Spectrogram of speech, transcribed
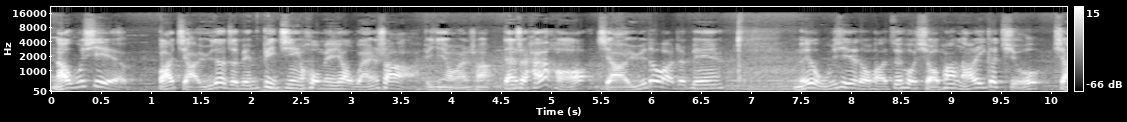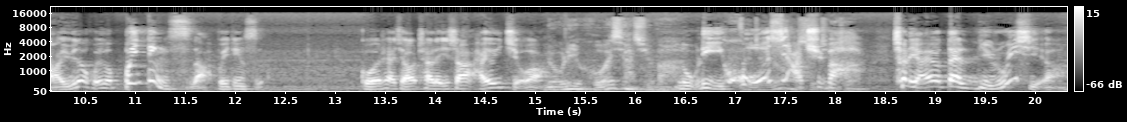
拿无懈把甲鱼的这边，毕竟后面要完杀啊，毕竟要完杀，但是还好甲鱼的话这边。没有无懈的话，最后小胖拿了一个九，甲鱼的回合不一定死啊，不一定死。过河拆桥拆了一杀，还有一九啊，努力活下去吧，努力活下去吧。这里还要带李如一血啊。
